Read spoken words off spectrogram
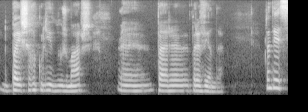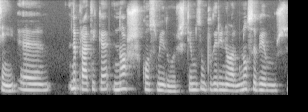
de, peixe recolhido dos mares uh, para, para venda. Portanto, é assim: uh, na prática, nós consumidores temos um poder enorme, não sabemos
